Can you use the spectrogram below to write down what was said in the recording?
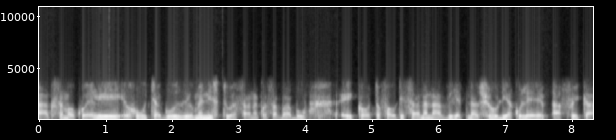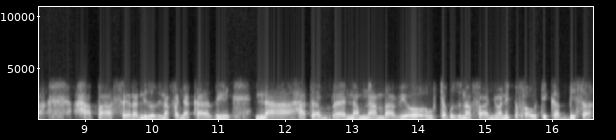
Uh, kusema ukweli huu uchaguzi umenistua sana kwa sababu iko tofauti sana na vile tunashuhudia kule Afrika. Hapa sera ndizo zinafanya kazi na hata eh, namna ambavyo uchaguzi unafanywa ni tofauti kabisa,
